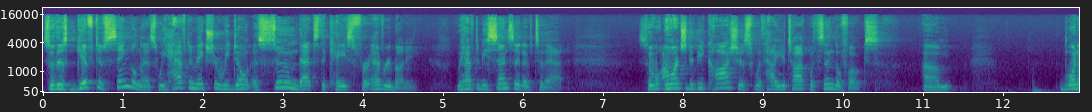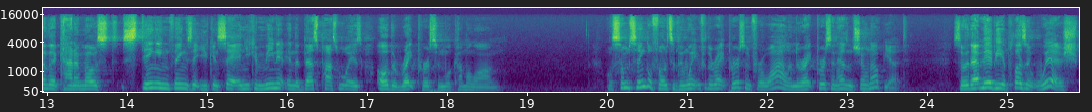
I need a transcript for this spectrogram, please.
So, this gift of singleness, we have to make sure we don't assume that's the case for everybody. We have to be sensitive to that. So I want you to be cautious with how you talk with single folks. Um, one of the kind of most stinging things that you can say, and you can mean it in the best possible way, is, oh, the right person will come along. Well, some single folks have been waiting for the right person for a while, and the right person hasn't shown up yet. So that may be a pleasant wish,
